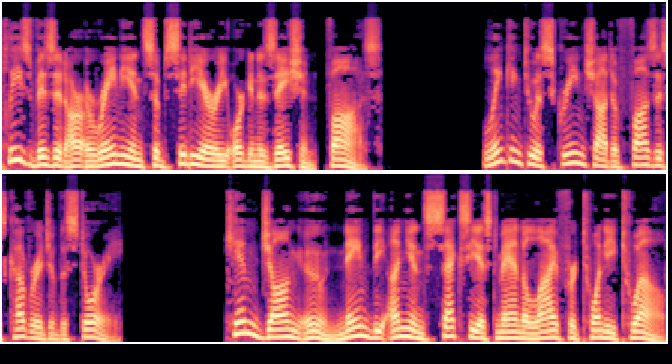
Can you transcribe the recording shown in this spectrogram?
please visit our Iranian subsidiary organization, Fars. Linking to a screenshot of Fars's coverage of the story. Kim Jong-un named The Onion's sexiest man alive for 2012.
